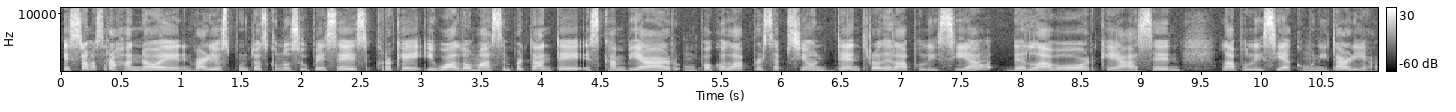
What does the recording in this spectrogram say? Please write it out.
estamos trabajando en varios puntos con los UPCs. Creo que igual lo más importante es cambiar un poco la percepción dentro de la policía de labor que hacen la policía comunitaria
